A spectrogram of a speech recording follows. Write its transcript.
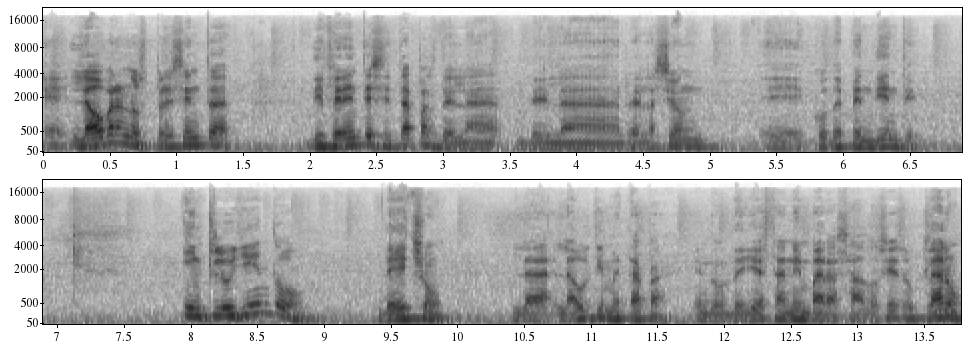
eh, la obra nos presenta diferentes etapas de la, de la relación eh, codependiente. Incluyendo, de hecho, la, la última etapa, en donde ya están embarazados y eso. Claro,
